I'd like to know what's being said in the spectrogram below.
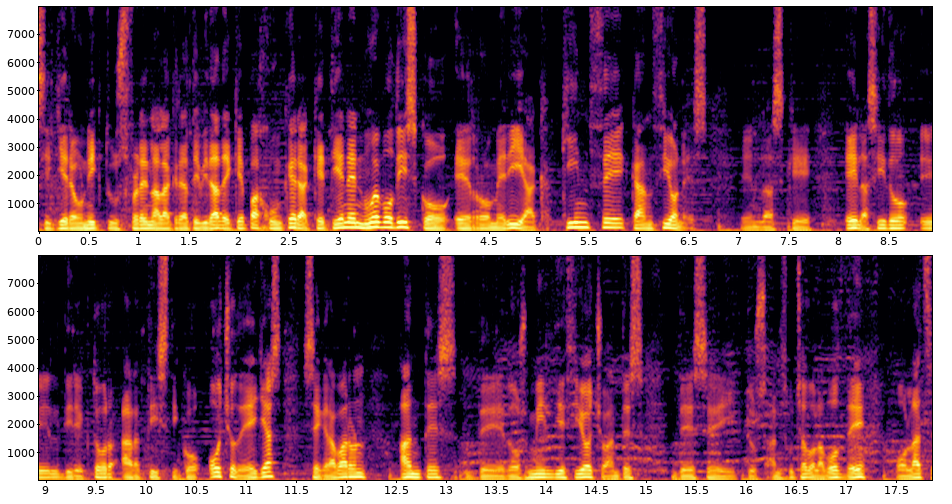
Siquiera un ictus frena la creatividad de Kepa Junquera, que tiene nuevo disco, Romeriac, 15 canciones en las que él ha sido el director artístico. Ocho de ellas se grabaron antes de 2018, antes de ese ictus. Han escuchado la voz de Olatz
